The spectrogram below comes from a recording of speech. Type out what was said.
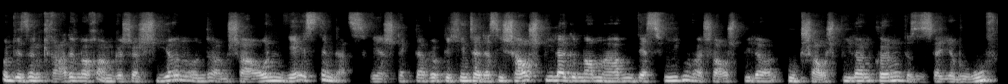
und wir sind gerade noch am Recherchieren und am Schauen, wer ist denn das? Wer steckt da wirklich hinter? Dass sie Schauspieler genommen haben, deswegen, weil Schauspieler gut Schauspielern können, das ist ja ihr Beruf,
